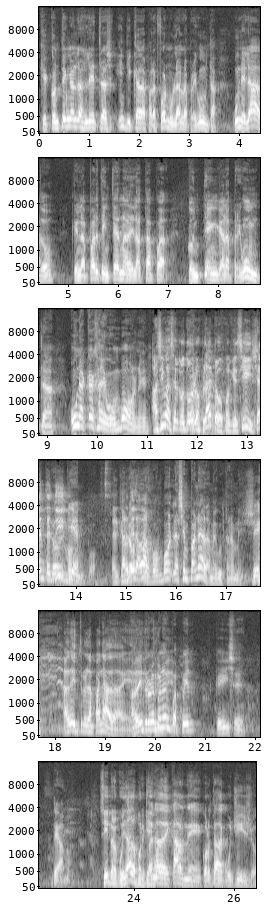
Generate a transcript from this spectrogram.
que contengan las letras indicadas para formular la pregunta. Un helado que en la parte interna de la tapa contenga la pregunta. Una caja de bombones. ¿Así va a ser con todos Bueno, los platos? Porque sí, ya Todo el entendimos. tiempo. El cartel Lo- abajo. los bombón- las empanadas me gustan a mí. Sí. Adentro de la empanada. eh, Adentro de la empanada un papel que dice, te amo. Sí, pero cuidado porque. Empanada de carne cortada a cuchillo.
